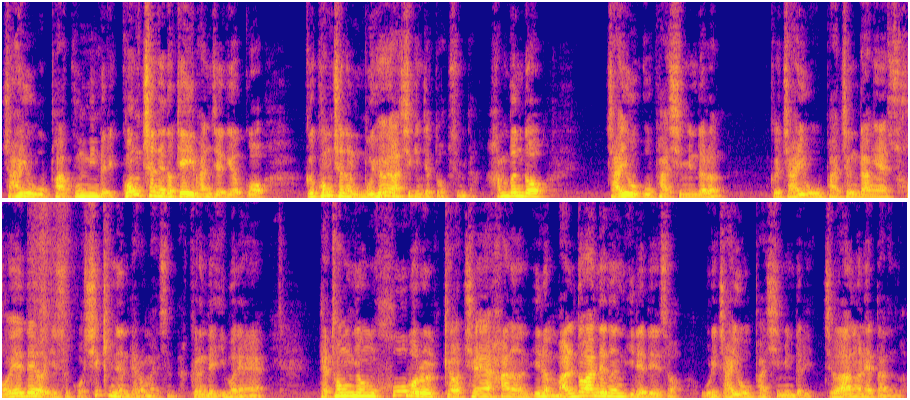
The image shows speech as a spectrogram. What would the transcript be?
자유 우파 국민들이 공천에도 개입한 적이 없고 그 공천을 무효화시킨 적도 없습니다. 한 번도 자유 우파 시민들은 그 자유 우파 정당에 소외되어 있었고 시키는 대로만 했습니다. 그런데 이번에 대통령 후보를 교체하는 이런 말도 안 되는 일에 대해서 우리 자유우파 시민들이 저항을 했다는 것.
